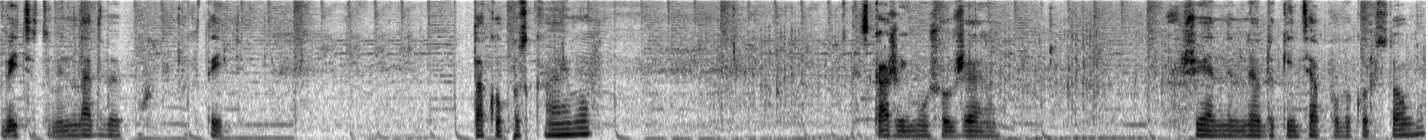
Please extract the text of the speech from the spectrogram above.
Дивіться, то він ледве пухтить. Так опускаємо. Скажу йому, що вже що я не, не до кінця повикористовував.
